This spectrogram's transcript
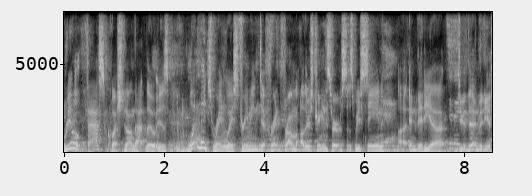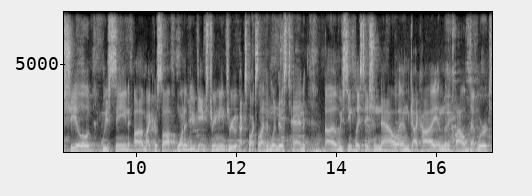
real fast question on that though is what makes Rainway streaming different from other streaming services? We've seen uh, Nvidia do the Nvidia Shield. Shield. We've seen uh, Microsoft want to do game streaming through Xbox Live and Windows 10. Uh, we've seen PlayStation Now and Gaikai and the cloud networks.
